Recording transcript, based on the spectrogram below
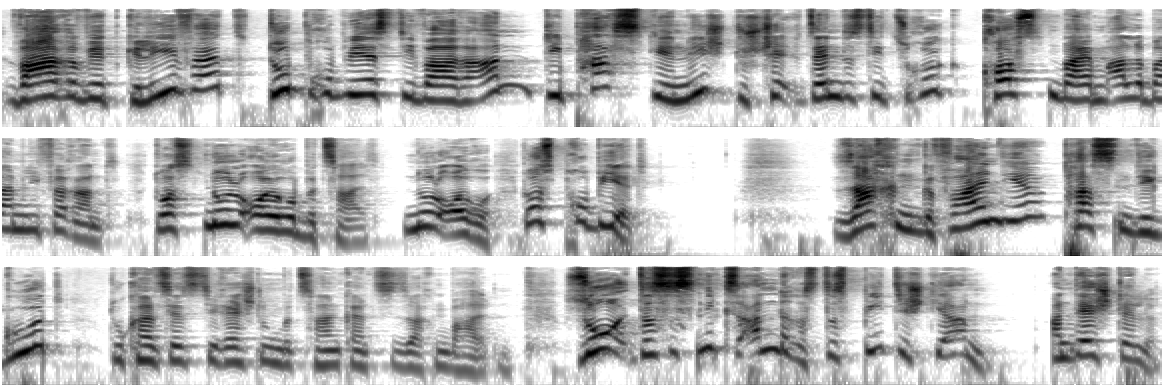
Ware wird geliefert, du probierst die Ware an, die passt dir nicht, du sendest die zurück, Kosten bleiben alle beim Lieferant. Du hast 0 Euro bezahlt. 0 Euro. Du hast probiert. Sachen gefallen dir, passen dir gut, du kannst jetzt die Rechnung bezahlen, kannst die Sachen behalten. So, das ist nichts anderes, das biete ich dir an. An der Stelle.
